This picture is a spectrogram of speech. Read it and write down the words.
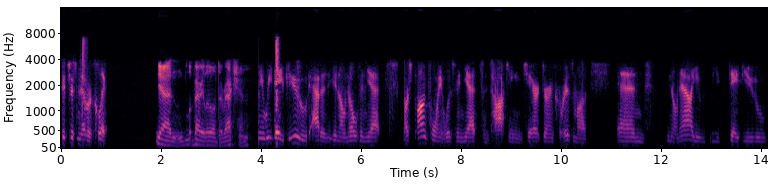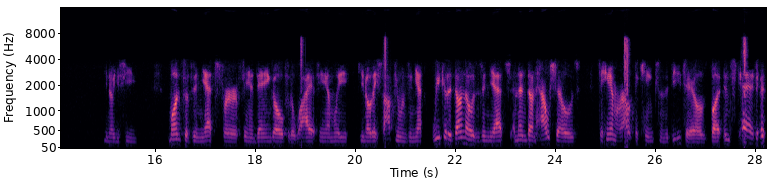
it just never clicked. Yeah, and very little direction. I mean, we debuted out of, you know, no vignettes. Our strong point was vignettes and talking and character and charisma. And, you know, now you, you debut, you know, you see months of vignettes for Fandango, for the Wyatt family. You know, they stopped doing vignettes. We could have done those vignettes and then done house shows to hammer out the kinks and the details, but instead,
